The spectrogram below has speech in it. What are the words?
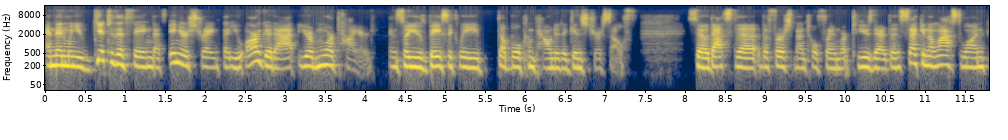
And then when you get to the thing that's in your strength that you are good at, you're more tired. And so you've basically double compounded against yourself. So that's the, the first mental framework to use there. The second and last one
